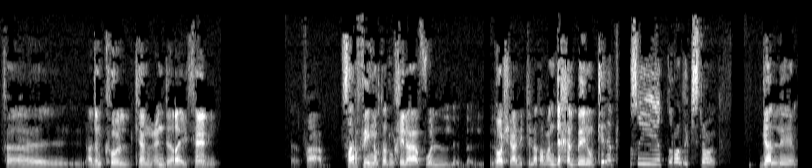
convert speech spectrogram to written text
فادم كول كان عنده رأي ثاني. فصار في نقطة الخلاف والهوش هذه كلها. طبعا دخل بينهم كذا بسيط رودريك سترونج قال لي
